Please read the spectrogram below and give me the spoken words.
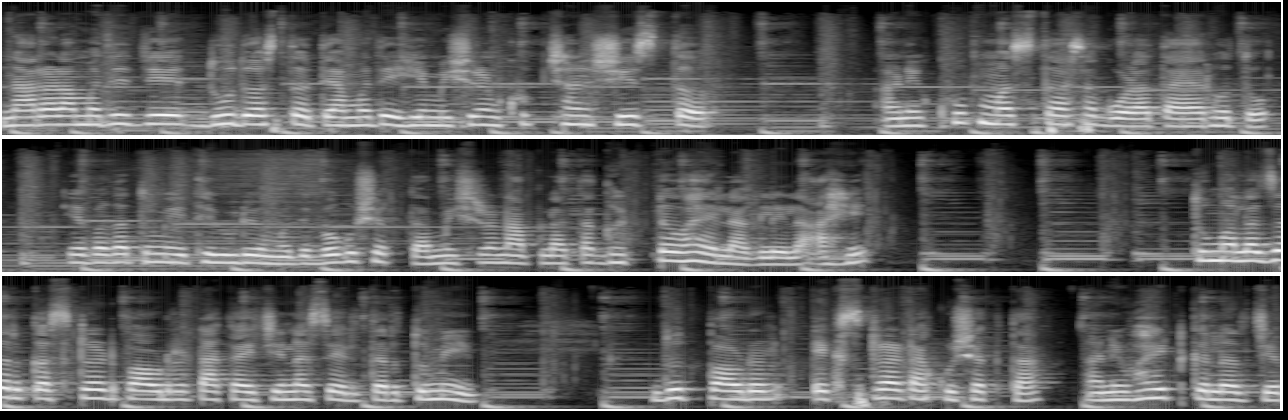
नारळामध्ये जे दूध असतं त्यामध्ये हे मिश्रण खूप छान शिजतं. आणि खूप मस्त असा गोळा तयार होतो. हे बघा तुम्ही इथे व्हिडिओमध्ये बघू शकता मिश्रण आपलं आता घट्ट व्हायला लागलेलं आहे. तुम्हाला जर कस्टर्ड पावडर टाकायची नसेल तर तुम्ही दूध पावडर एक्स्ट्रा टाकू शकता आणि व्हाईट कलरचे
